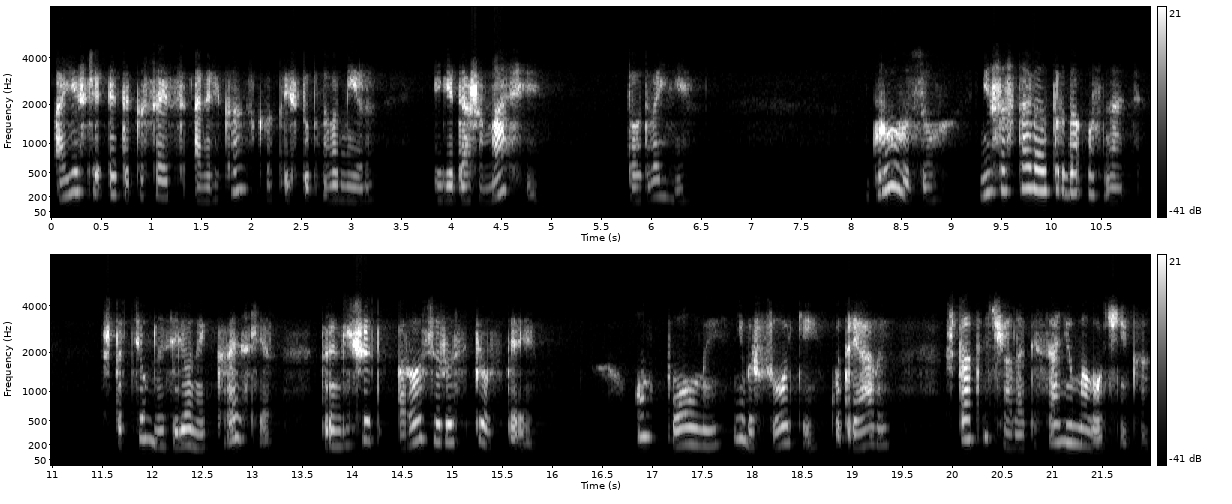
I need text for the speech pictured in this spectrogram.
А если это касается американского преступного мира или даже мафии, то вдвойне. Гроузу не составило труда узнать, что темно зеленый Крайслер принадлежит Роджеру Спилсбери. Он полный, невысокий, кудрявый, что отвечало описанию молочника.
